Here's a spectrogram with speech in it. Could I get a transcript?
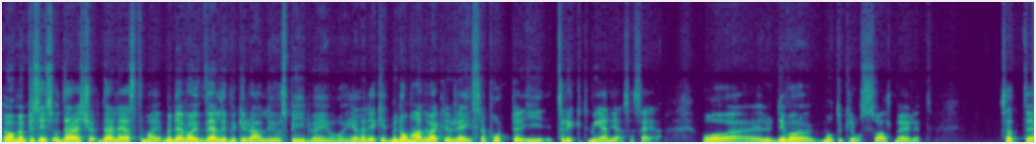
ja, men precis. Och där, där läste man men det var ju väldigt mycket rally och speedway och hela det. Men de hade verkligen race-rapporter i tryckt media, så att säga. Och eh, det var motocross och allt möjligt. Så att, eh,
